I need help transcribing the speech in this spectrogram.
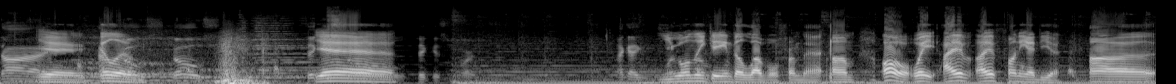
Die. Yeah. Kill him. Ghost. Ghost. Take Yeah. soul, Take his heart. I got. You only gained a level from that. Um. Oh wait. I have I have funny idea. Uh.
